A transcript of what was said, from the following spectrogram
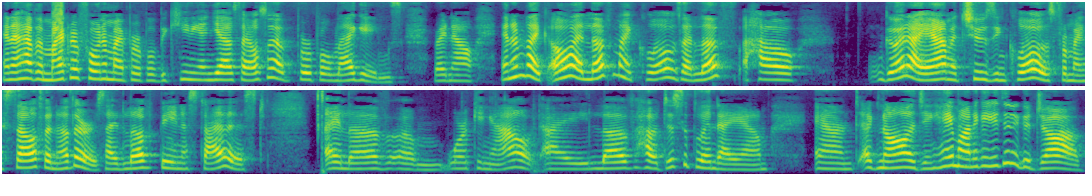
And I have a microphone in my purple bikini. And yes, I also have purple leggings right now. And I'm like, oh, I love my clothes. I love how good I am at choosing clothes for myself and others. I love being a stylist. I love um, working out. I love how disciplined I am and acknowledging, hey, Monica, you did a good job.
